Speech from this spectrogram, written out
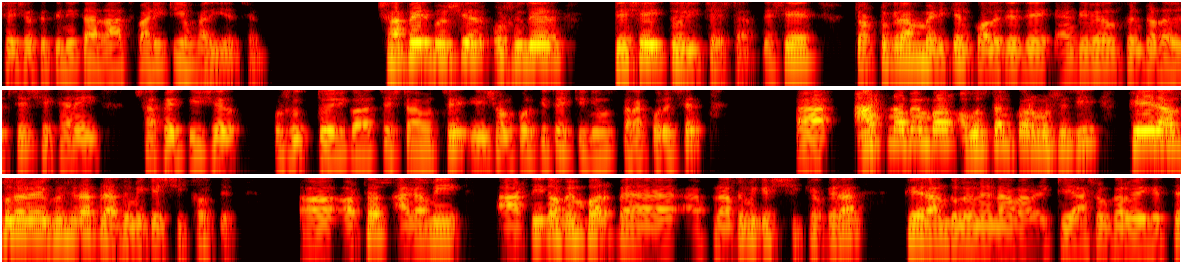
সেই সাথে তিনি তার রাজবাড়িটিও হারিয়েছেন। সাপের বসের ওষুধের দেশেই তৈরির চেষ্টা। দেশে চট্টগ্রাম মেডিকেল কলেজে যে অ্যান্টিভাইরাল সেন্টার রয়েছে, সেখানেই সাপের বিষের ওষুধ তৈরি করার চেষ্টা হচ্ছে। এই সম্পর্কিত একটি নিউজ তারা করেছে। আট নভেম্বর অবস্থান কর্মসূচি, ফের আন্দোলনের ঘোষণা প্রাথমিকের শিক্ষকদের। অর্থাৎ আগামী আটই নভেম্বর প্রাথমিকের শিক্ষকেরা ফের আন্দোলনে নামার একটি আশঙ্কা রয়ে গেছে।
